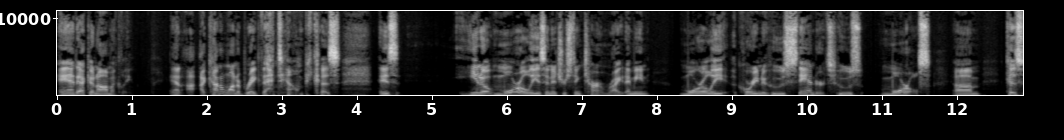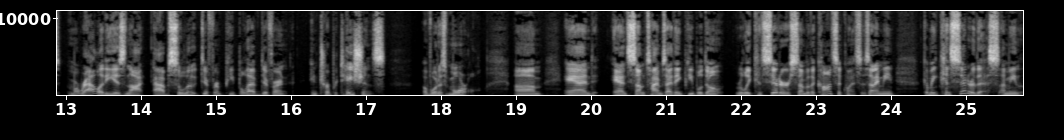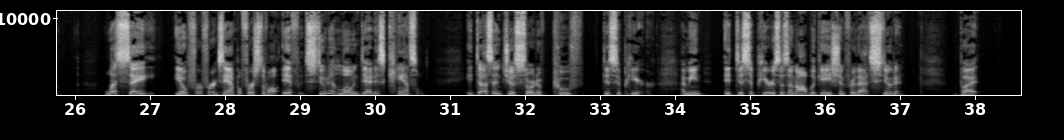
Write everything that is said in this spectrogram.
and economically. And I, I kind of want to break that down because is you know, morally is an interesting term, right? I mean, morally according to whose standards, whose morals. Because um, morality is not absolute. Different people have different interpretations of what is moral. Um, and and sometimes I think people don't really consider some of the consequences. And I mean, I mean, consider this. I mean, let's say you know, for for example, first of all, if student loan debt is canceled, it doesn't just sort of poof disappear. I mean, it disappears as an obligation for that student, but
